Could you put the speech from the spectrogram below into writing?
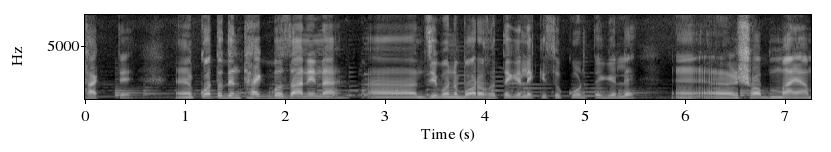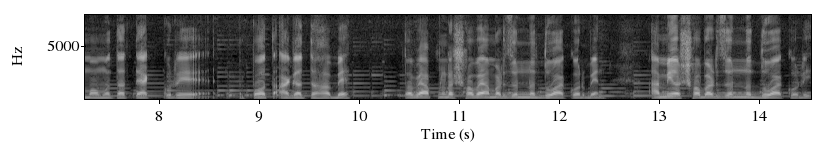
থাকতে। কতদিন থাকব জানি না জীবনে বড় হতে গেলে, কিছু করতে গেলে সব মায়া মমতা ত্যাগ করে পথ আগাতে হবে। তবে আপনারা সবাই আমার জন্য দোয়া করবেন। আমিও সবার জন্য দোয়া করি।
